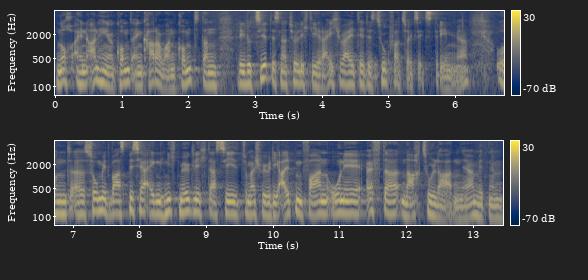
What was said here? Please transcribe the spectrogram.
noch ein Anhänger kommt, ein Caravan kommt, dann reduziert es natürlich die Reichweite des Zugfahrzeugs extrem. Ja. Und äh, somit war es bisher eigentlich nicht möglich, dass Sie zum Beispiel über die Alpen fahren fahren, ohne öfter nachzuladen ja, mit einem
